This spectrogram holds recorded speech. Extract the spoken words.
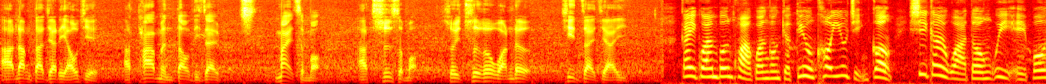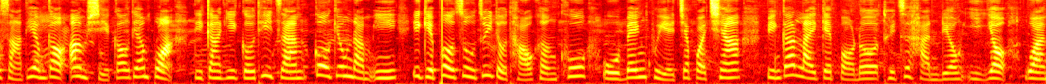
啊，让大家了解啊他们到底在卖什么啊吃什么，所以吃喝玩乐尽在嘉义。嘉义县文化观光局长柯友仁讲，世界活动为下晡三点到暗时九点半，伫嘉义高铁站、高江南院以及埔子水道头园区有免费的接驳车，并甲来吉部落推出限量预约原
